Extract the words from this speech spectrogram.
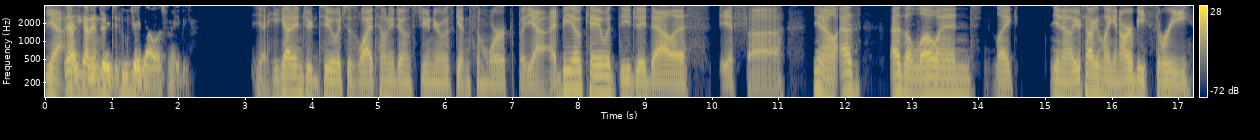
Yeah. Yeah, he got DJ, injured too. DJ Dallas maybe. Yeah, he got injured too, which is why Tony Jones Jr. was getting some work. But yeah, I'd be okay with DJ Dallas if uh you know, as as a low end like you know, you're talking like an RB three.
